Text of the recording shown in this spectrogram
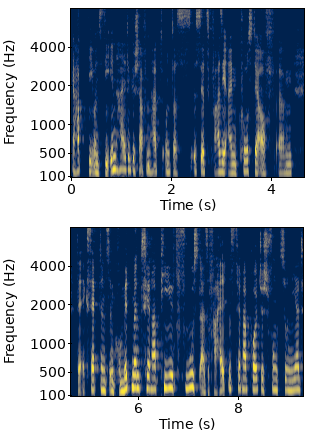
gehabt, die uns die Inhalte geschaffen hat. Und das ist jetzt quasi ein Kurs, Kurs, der auf ähm, der Acceptance and Commitment Therapie fußt, also verhaltenstherapeutisch funktioniert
